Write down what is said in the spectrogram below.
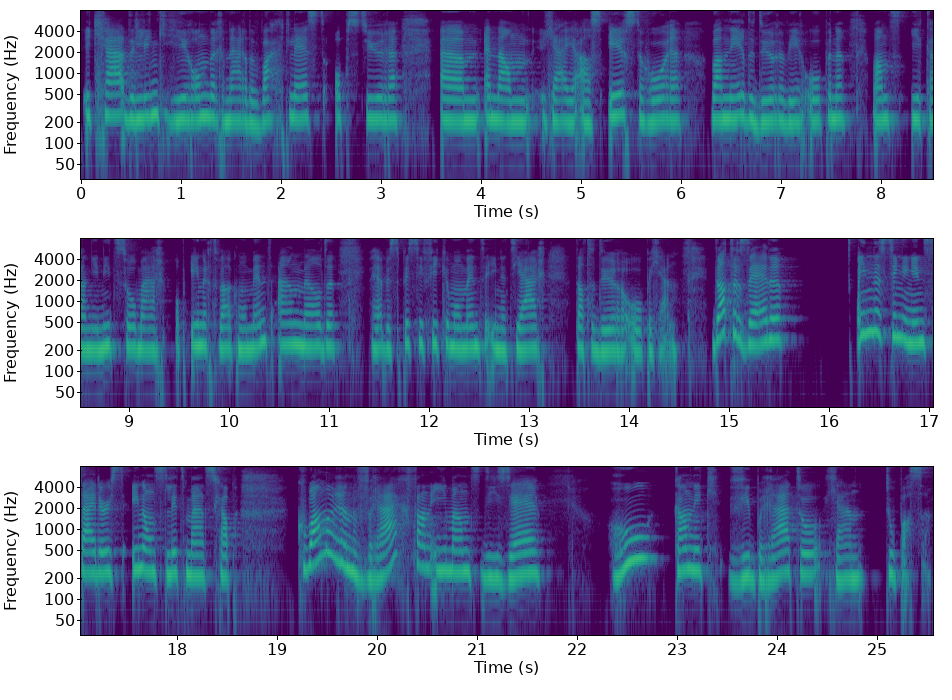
Ik ga de link hieronder naar de wachtlijst opsturen. Um, en dan ga je als eerste horen wanneer de deuren weer openen. Want je kan je niet zomaar op enig welk moment aanmelden. We hebben specifieke momenten in het jaar dat de deuren open gaan. Dat terzijde, in de Singing Insiders, in ons lidmaatschap, kwam er een vraag van iemand die zei... Hoe kan ik vibrato gaan toepassen?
